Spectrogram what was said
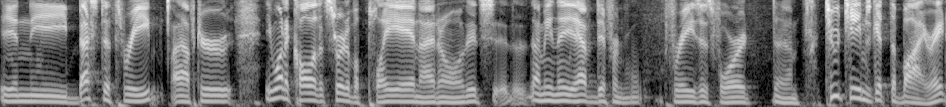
in the best of three after you want to call it a sort of a play in. I don't know. It's, I mean, they have different phrases for it. Um, two teams get the buy, right?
